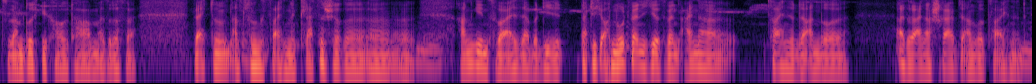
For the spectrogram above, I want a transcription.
zusammen durchgekaut haben. Also das war vielleicht so in Anführungszeichen eine klassischere äh, mhm. Herangehensweise, aber die natürlich auch notwendig ist, wenn einer zeichnet, der andere also einer schreibt, der andere zeichnet. Mhm.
